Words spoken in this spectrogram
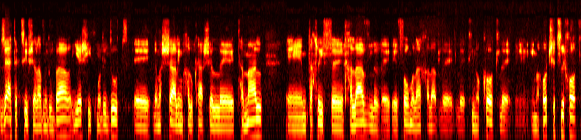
זה התקציב שעליו מדובר, יש התמודדות אה, למשל עם חלוקה של אה, תמ"ל, תחליף חלב, פורמולה חלב לתינוקות, לאימהות שצריכות,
